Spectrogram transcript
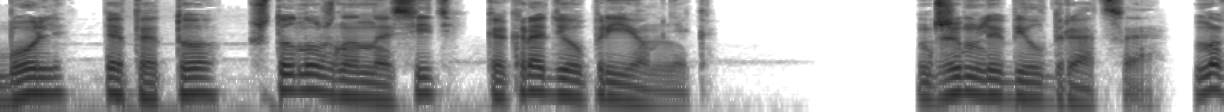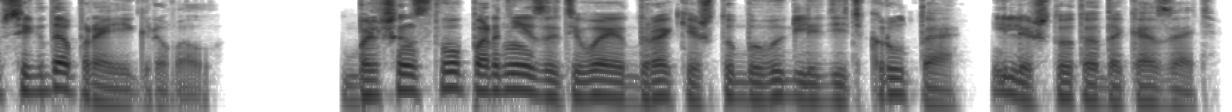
Боль — это то, что нужно носить как радиоприемник. Джим любил драться, но всегда проигрывал. Большинство парней затевают драки, чтобы выглядеть круто или что-то доказать.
